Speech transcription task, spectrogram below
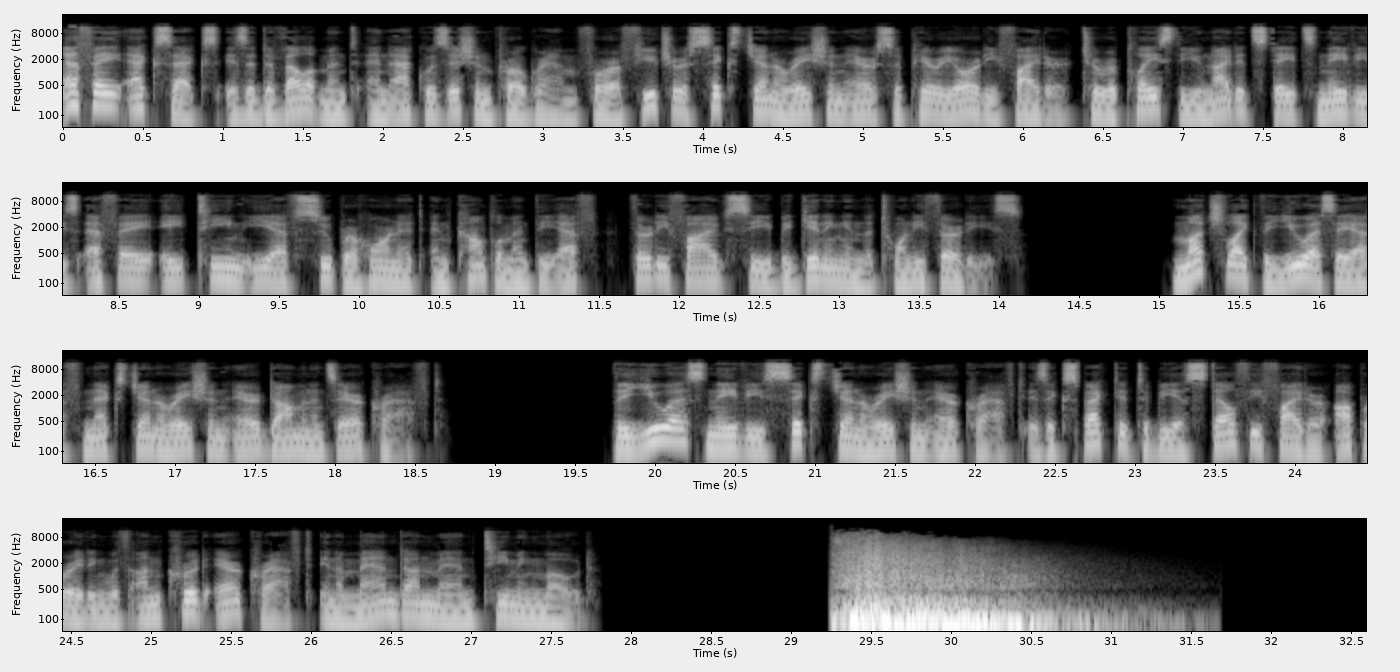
FAXX is a development and acquisition program for a future sixth-generation air superiority fighter to replace the United States Navy's FA-18EF Super Hornet and complement the F-35C beginning in the 2030s. Much like the USAF next-generation air dominance aircraft. The U.S. Navy's sixth-generation aircraft is expected to be a stealthy fighter operating with uncrewed aircraft in a manned-unmanned teaming mode.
